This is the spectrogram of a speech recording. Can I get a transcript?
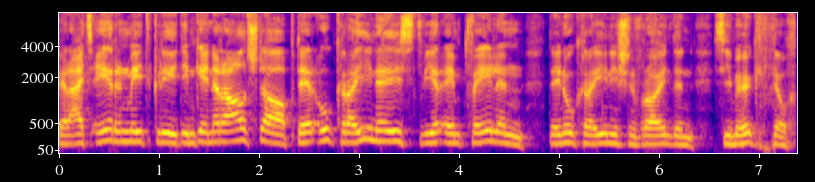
bereits Ehrenmitglied im Generalstab der Ukraine ist. Wir empfehlen den ukrainischen Freunden, sie mögen doch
